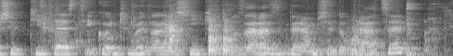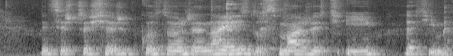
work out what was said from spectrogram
Szybki test i kończymy naleśniki, bo zaraz zbieram się do pracy. Więc jeszcze się szybko zdążę najeść, dosmażyć i lecimy.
